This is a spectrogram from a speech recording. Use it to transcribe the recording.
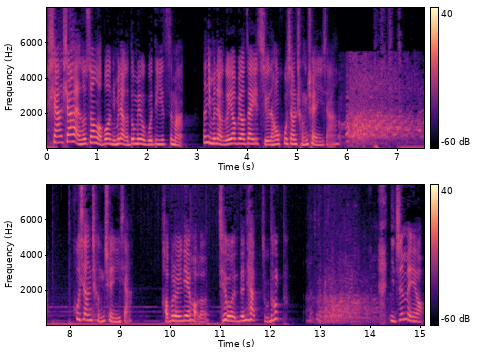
沙沙海和酸萝卜，你们两个都没有过第一次嘛？那你们两个要不要在一起，然后互相成全一下？互相成全一下，好不容易练好了，结果人家主动。你真没有？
